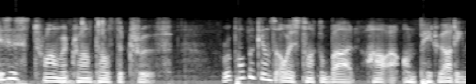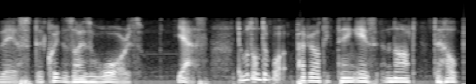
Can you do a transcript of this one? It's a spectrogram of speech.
This is Tron where Tron tells the truth. Republicans always talk about how unpatriotic it is to criticize wars. Yes, the most unpatriotic thing is not to help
